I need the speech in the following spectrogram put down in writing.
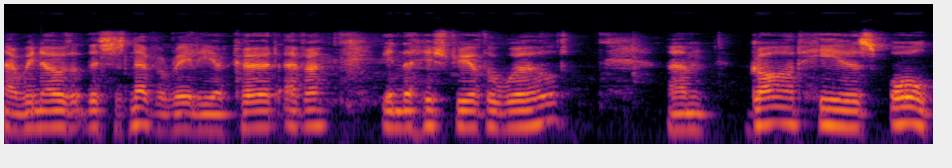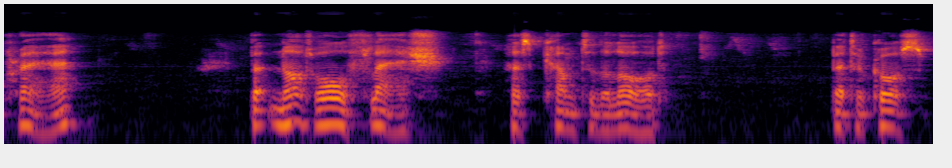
Now we know that this has never really occurred ever in the history of the world. Um, God hears all prayer, but not all flesh has come to the Lord. But of course,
